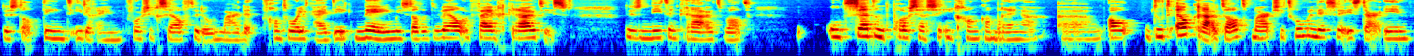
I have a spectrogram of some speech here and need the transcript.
Dus dat dient iedereen voor zichzelf te doen. Maar de verantwoordelijkheid die ik neem is dat het wel een veilig kruid is. Dus niet een kruid wat ontzettend processen in gang kan brengen. Um, al doet elk kruid dat, maar citroenmelisse is daarin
